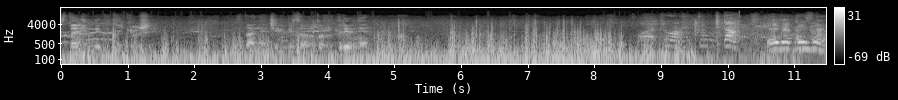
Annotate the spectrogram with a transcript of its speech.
старинные такие крыши. Здание черепица уже тоже древнее. Я, ребят, не знаю,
